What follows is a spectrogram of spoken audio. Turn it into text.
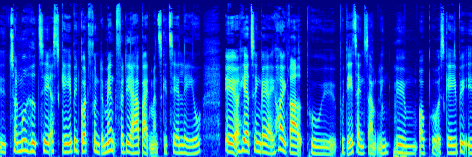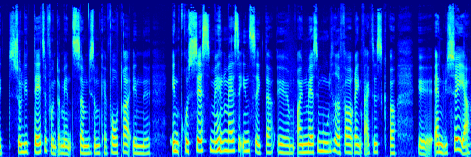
øh, tålmodighed til at skabe et godt fundament for det arbejde, man skal til at lave. Øh, og her tænker jeg i høj grad på, øh, på dataindsamling Mhm. øh, og på at skabe et solidt datafundament, som ligesom kan fordre en, øh, en proces med en masse indsigter øh, og en masse muligheder for rent faktisk at øh, analysere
